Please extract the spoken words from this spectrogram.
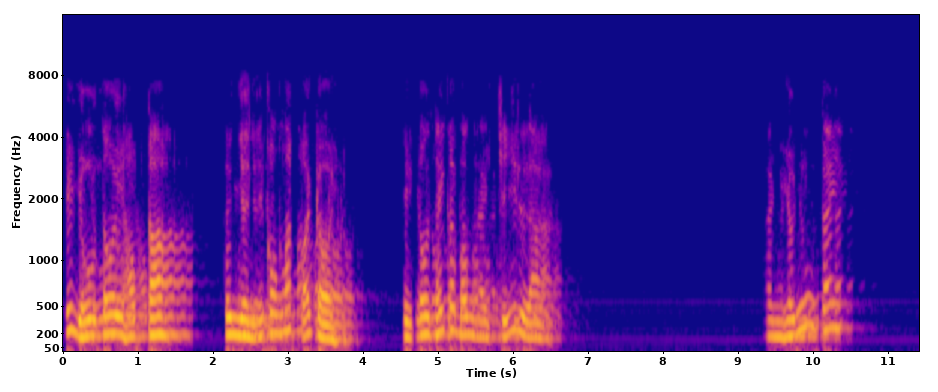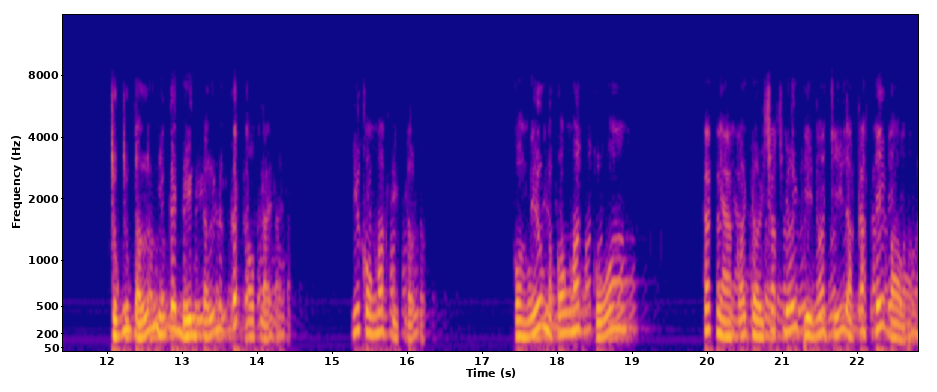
ví dụ tôi học cao tôi nhìn những con mắt cõi trời. thì tôi thấy cái bông này chỉ là Ờ, những cái chủng tử, những cái điện tử nó kết hợp lại thôi với con mắt điện tử. Còn nếu mà con mắt của các nhà cõi trời sắc giới thì nó chỉ là các tế bào thôi.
